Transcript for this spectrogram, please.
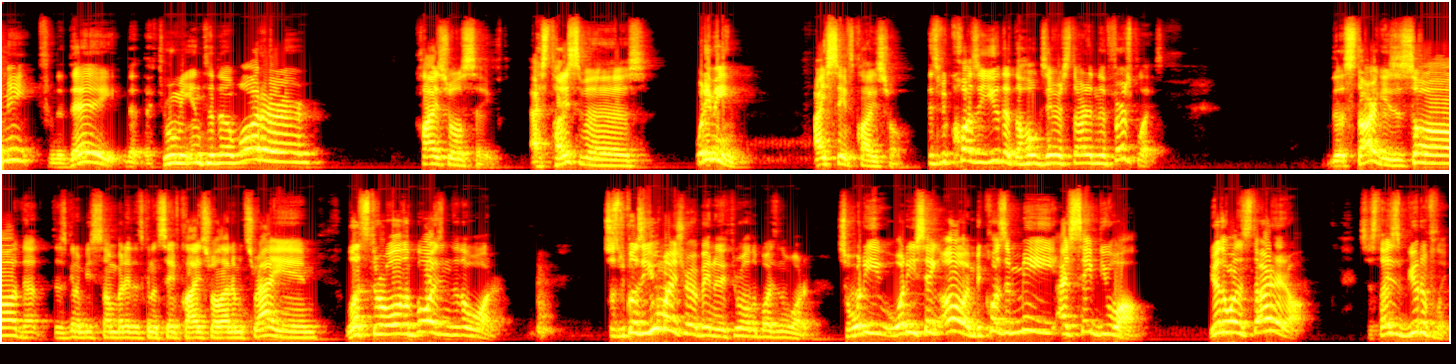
Me, from the day that they threw me into the water, Klal Yisrael saved. As Taisvas, what do you mean? I saved Klal Yisrael. It's because of you that the whole Xerah started in the first place the stargazers saw that there's going to be somebody that's going to save Klal Yisrael out Mitzrayim. Let's throw all the boys into the water. So it's because of you, Moshe Rabbeinu, they threw all the boys in the water. So what are you what are you saying? Oh, and because of me, I saved you all. You're the one that started it all. So it says beautifully.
